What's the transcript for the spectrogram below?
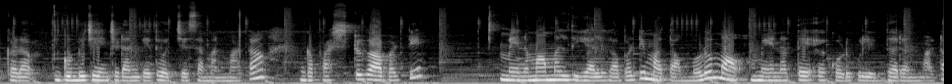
ఇక్కడ గుండు చేయించడానికి అయితే వచ్చేసామన్నమాట ఇంకా ఫస్ట్ కాబట్టి మేనమామలు తీయాలి కాబట్టి మా తమ్ముడు మా మేనత్తే కొడుకులు ఇద్దరు అనమాట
